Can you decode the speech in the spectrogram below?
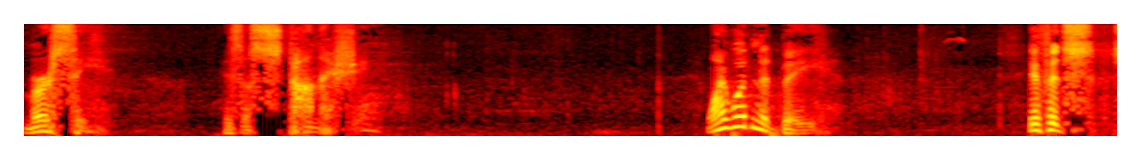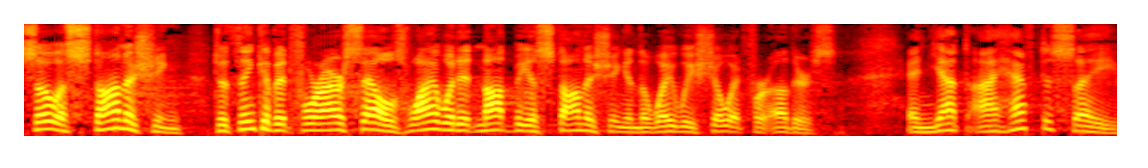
mercy is astonishing. Why wouldn't it be? If it's so astonishing to think of it for ourselves, why would it not be astonishing in the way we show it for others? And yet, I have to say,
